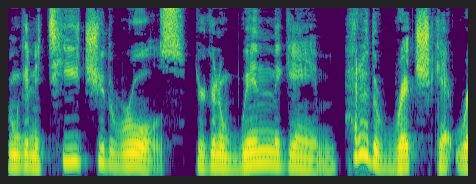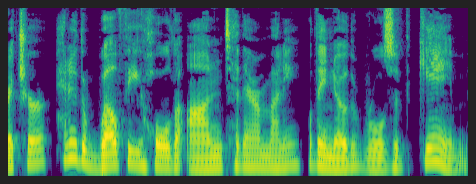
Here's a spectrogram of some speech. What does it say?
I'm going to teach you the rules. You're going to win the game. How do the rich get richer? How do the wealthy hold on to their money? Well, they know the rules of the game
